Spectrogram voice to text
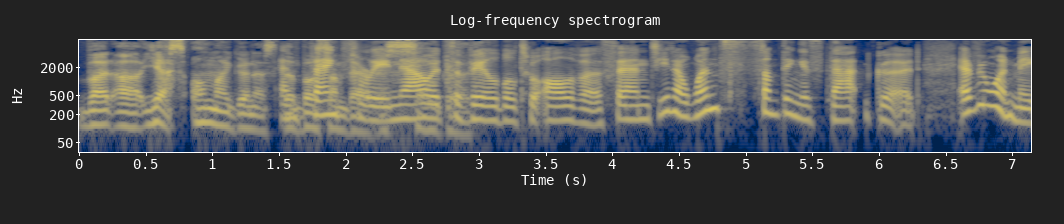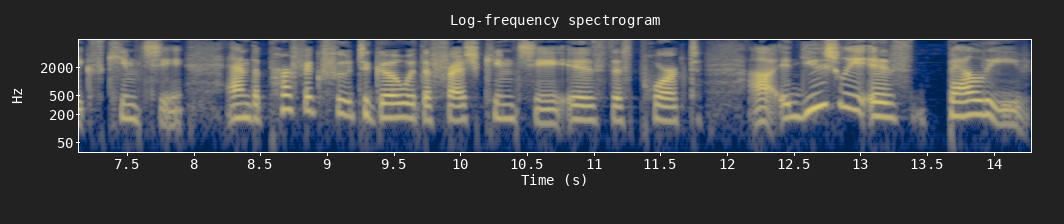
But uh, yes, oh my goodness, the and thankfully now so it's good. available to all of us and you know once something is that good everyone makes kimchi and the perfect food to go with the fresh kimchi is this pork uh, it usually is belly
